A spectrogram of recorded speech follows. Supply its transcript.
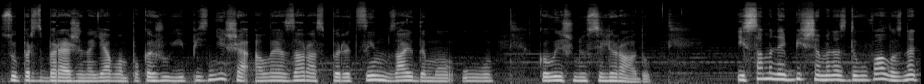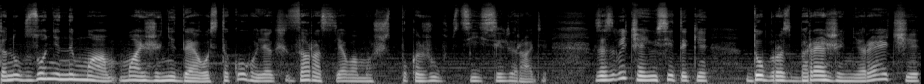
суперзбережена, я вам покажу її пізніше, але зараз перед цим зайдемо у колишню сільраду. І саме найбільше мене здивувало, знаєте, ну в зоні нема майже ніде ось такого, як зараз я вам покажу в цій сільраді. Зазвичай усі такі доброзбережені речі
